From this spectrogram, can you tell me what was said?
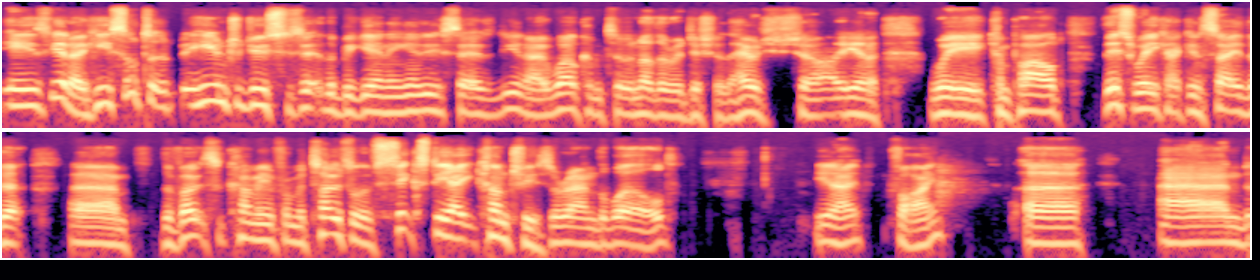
is you know he sort of he introduces it at the beginning and he says you know welcome to another edition of the heritage show you know we compiled. This week i can say that um, the votes are coming from a total of 68 countries around the world. You know fine. Uh, and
